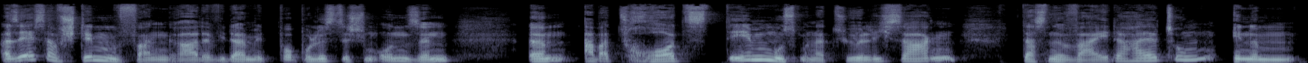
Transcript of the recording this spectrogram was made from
Also er ist auf Stimmenfang gerade wieder mit populistischem Unsinn. Ähm, aber trotzdem muss man natürlich sagen, dass eine Weidehaltung in einem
